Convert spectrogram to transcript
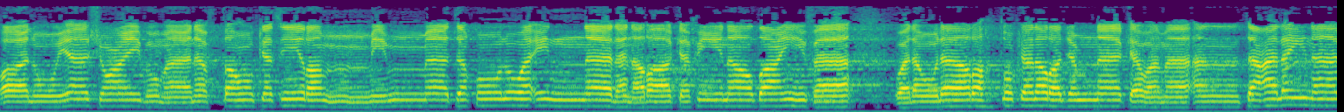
قالوا يا شعيب ما نفقه كثيرا مما تقول وإنا لنراك فينا ضعيفا ولولا رهتك لرجمناك وما أنت علينا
